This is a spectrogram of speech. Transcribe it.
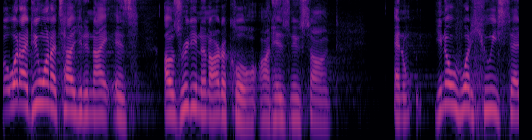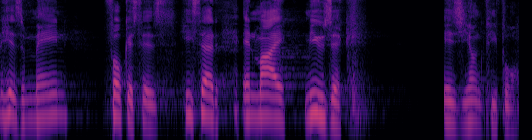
But what I do want to tell you tonight is I was reading an article on his new song, and you know what Huey said his main focus is? He said, In my music is young people.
